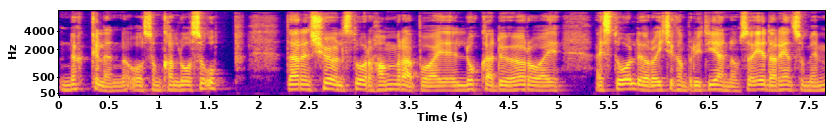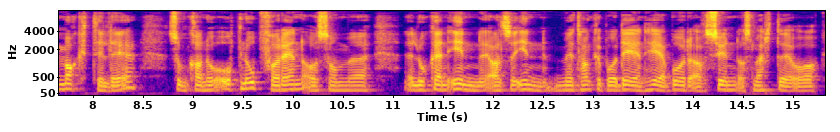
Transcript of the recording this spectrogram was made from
nøkkelen og som kan låse opp der en sjøl står og hamrer på ei lukka dør og ei, ei, ståldør og ikke kan bryte gjennom, så er det en som har makt til det, som kan åpne opp for en, og som uh, lukker en inn, altså inn med tanke på det en har både av synd og smerte og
